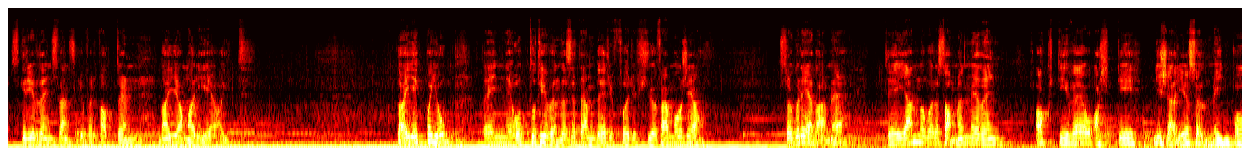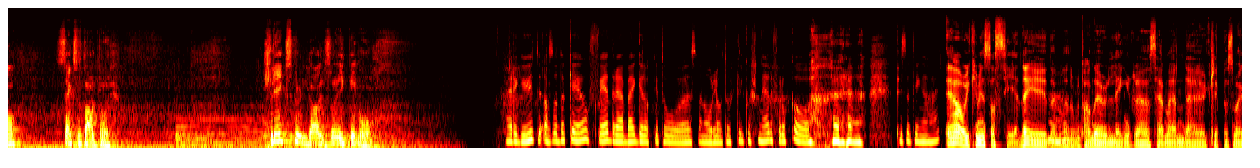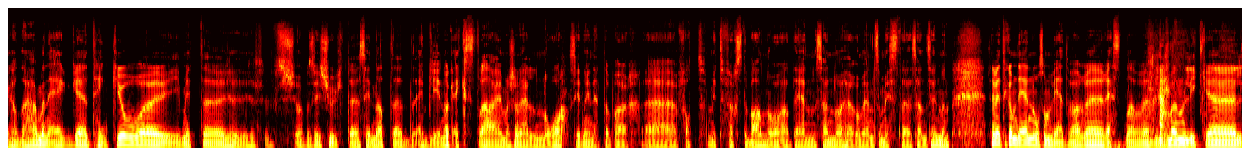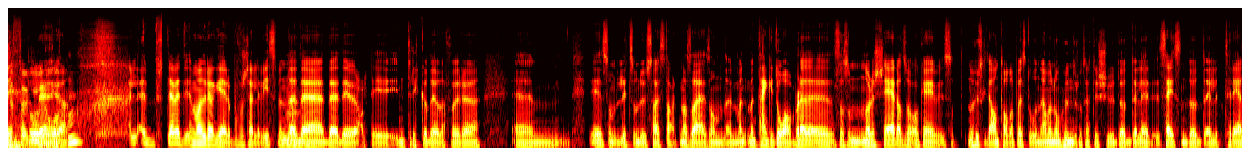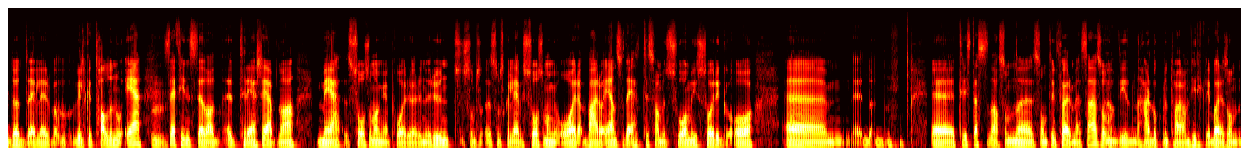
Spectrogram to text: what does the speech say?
skrev den svenske forfatteren Naja Marie Ait. Da jeg gikk på jobb den 28. september for 25 år siden, så gleda jeg meg til igjen å være sammen med den aktive og alltid nysgjerrige sønnen min på 6 15 år. Slik skulle det altså ikke gå. Herregud, altså dere er jo fedre begge dere to, Svein Ole og Torkil. Hvordan er det for dere å høre disse tinga her? Ja, og ikke minst å se det i denne dokumentaren. Det er jo lengre scene enn det klippet som jeg hadde her. Men jeg eh, tenker jo eh, i mitt eh, si, skjulte sinn at jeg blir nok ekstra emosjonell nå, siden jeg nettopp har eh, fått mitt første barn, og at det er en sønn, og hører om en som mister sønnen sin. Men så jeg vet ikke om det er noe som vedvarer resten av Blir man like lett på ja. gråten? Eller, Det vet Man reagerer på forskjellig vis, men det, det, det, det gjør alltid inntrykk. og Det er jo derfor eh, eh, som, Litt som du sa i starten, altså er sånn, man, man tenker ikke over det. eh, Sånn som når det skjer altså, ok, så, Nå husker jeg ikke antallet på Estonia, men om 137 dødd, eller 16 dødd, eller 3 dødd, eller hvilket tall det nå er, så finnes det da eh, tre skjebner med så og så mange pårørende rundt, som, som skal leve så og så mange år hver og en. Så det er til sammen så mye sorg og eh, eh, tristesse da, som eh, sånne ting fører med seg, som de her dokumentarene virkelig bare sånn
